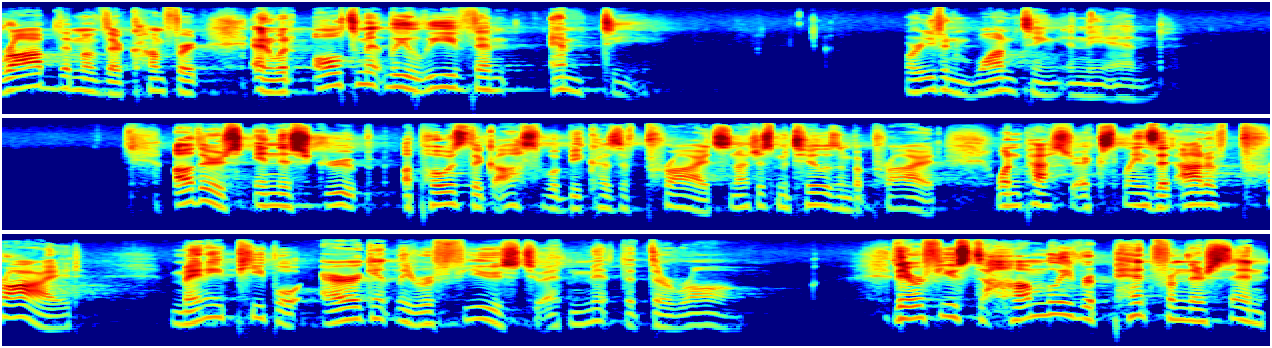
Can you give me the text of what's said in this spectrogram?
rob them of their comfort, and would ultimately leave them empty or even wanting in the end. Others in this group oppose the gospel because of pride. It's not just materialism, but pride. One pastor explains that out of pride, many people arrogantly refuse to admit that they're wrong. They refuse to humbly repent from their sin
